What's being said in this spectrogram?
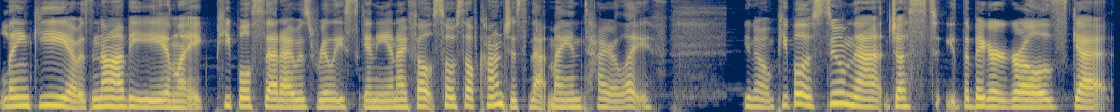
lanky, I was knobby, and like people said I was really skinny, and I felt so self conscious that my entire life. You know, people assume that just the bigger girls get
